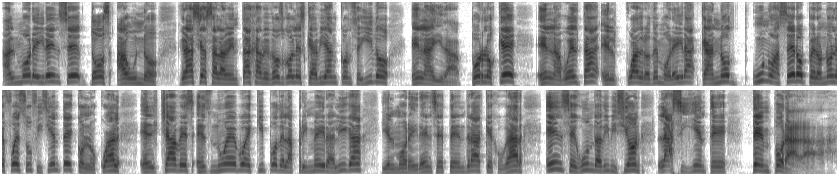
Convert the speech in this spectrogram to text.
al Moreirense 2 a 1, gracias a la ventaja de dos goles que habían conseguido en la ida. Por lo que en la vuelta el cuadro de Moreira ganó 1 a 0, pero no le fue suficiente, con lo cual el Chávez es nuevo equipo de la Primera Liga y el Moreirense tendrá que jugar en Segunda División la siguiente temporada.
